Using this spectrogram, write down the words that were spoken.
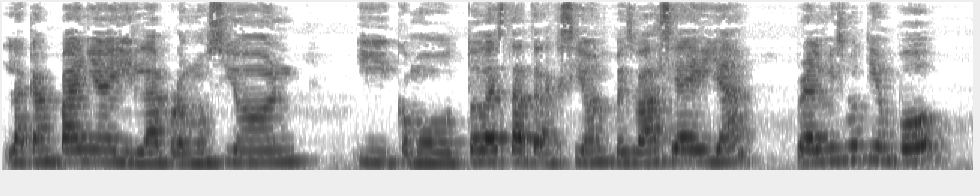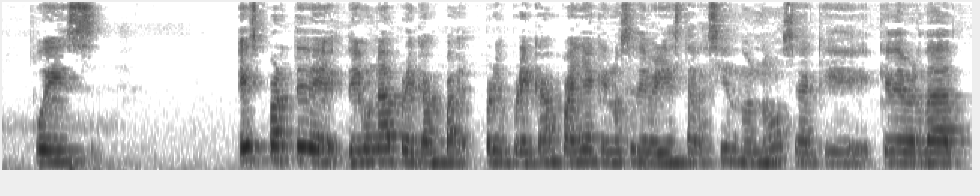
la campaña y la promoción y como toda esta atracción pues va hacia ella, pero al mismo tiempo pues es parte de, de una pre-campaña pre que no se debería estar haciendo, ¿no? O sea, que, que de verdad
